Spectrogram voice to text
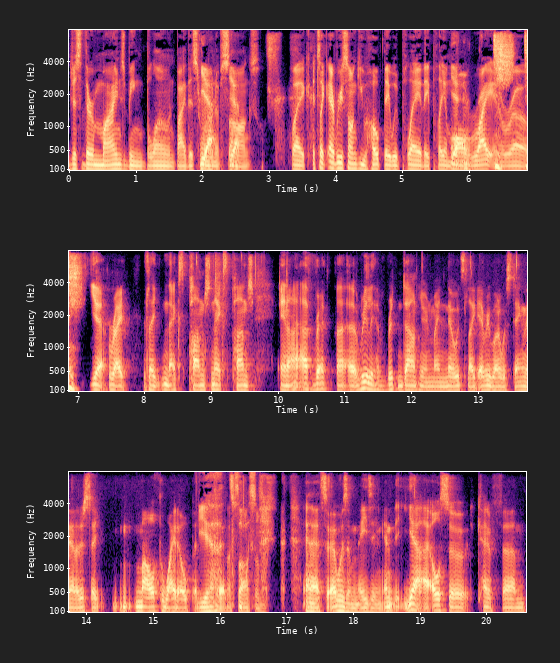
Just their minds being blown by this Yeah, run of yeah. songs. Like it's like every song you hope they would play, they play them Yeah. all right in a row. Yeah, right. It's like next punch, next punch. And I, I've read, uh, I really have written down here in my notes, like everybody was standing there, I just like mouth wide open. Yeah, That's- that's awesome. and uh, so it was amazing. And yeah, I also kind of um,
